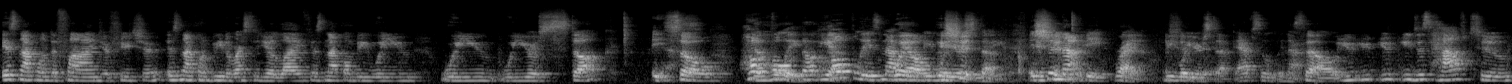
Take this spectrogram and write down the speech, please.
It's not going to define your future. It's not going to be the rest of your life. It's not going to be where you where you where you're stuck. Yes. So the whole- Hopefully, the- yeah. hopefully it's not Well, going to be it where you're shouldn't stuck. be. It, It should not be, right. Yeah, Be where you're be. stuck. Absolutely not. So you, you, you just have to,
